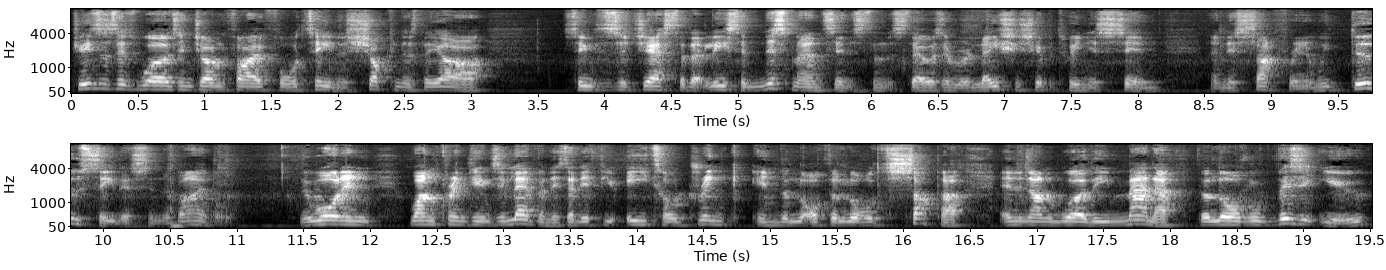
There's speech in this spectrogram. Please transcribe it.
Jesus' words in John 5:14, as shocking as they are, seem to suggest that at least in this man's instance there was a relationship between his sin and his suffering, and we do see this in the Bible. The warning in 1 Corinthians 11 is that if you eat or drink in the of the Lord's supper in an unworthy manner, the Lord will visit you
